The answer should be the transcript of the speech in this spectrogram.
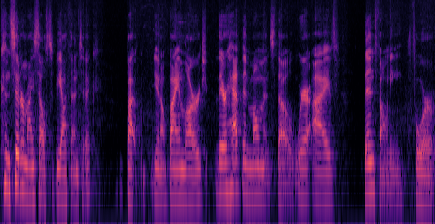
consider myself to be authentic, but you know, by and large, there have been moments though where I've been phony for,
